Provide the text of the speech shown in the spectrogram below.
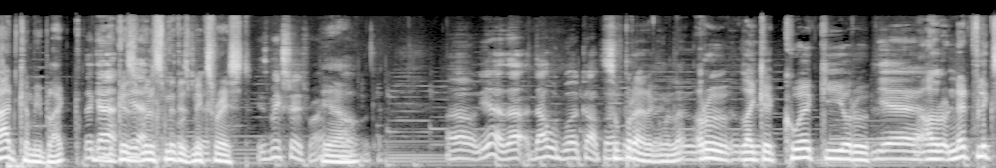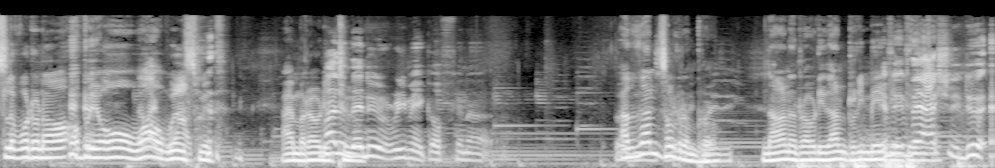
dad can be black. The guy- because yeah, Will of Smith is course, mixed race. he's mixed race, right? Yeah. Oh, okay. Oh yeah, that that would work out. perfectly. சூப்பரா இருக்கும்ல Like, it ஒரு would- it would லைக் குவக்கி ஒரு be- Yeah. ஒரு நெட்ஃபிளிக்ஸ்ல போடணும் அப்படியே ஓ வா வில் ஸ்மித் ஐ எம் ரவுடி Imagine they do a remake of you know. அதுதான் சொல்றேன் ப்ரோ Crazy. நானும் ரவுடி தான் remake If, they actually do it,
